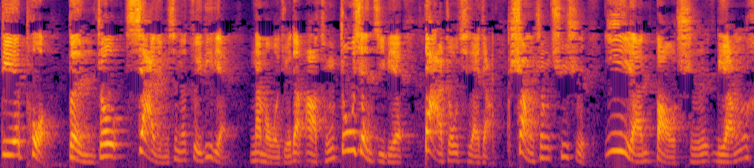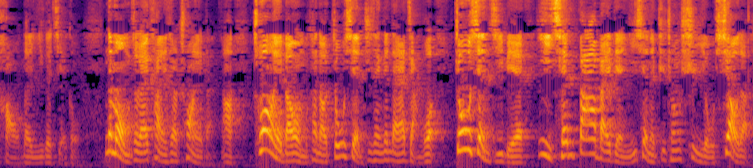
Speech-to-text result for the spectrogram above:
跌破本周下影线的最低点。那么我觉得啊，从周线级别大周期来讲，上升趋势依然保持良好的一个结构。那么我们再来看一下创业板啊，创业板我们看到周线之前跟大家讲过，周线级别一千八百点一线的支撑是有效的。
